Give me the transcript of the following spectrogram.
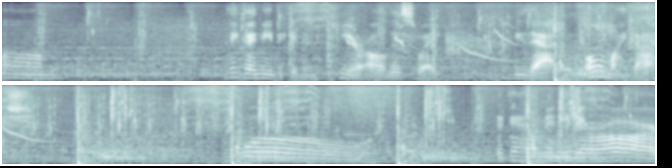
Um, I think I need to get in here all this way do that. Oh my gosh. Whoa. Look at how many there are.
